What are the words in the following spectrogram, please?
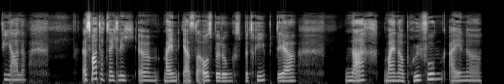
Filiale. Es war tatsächlich ähm, mein erster Ausbildungsbetrieb, der nach meiner Prüfung eine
